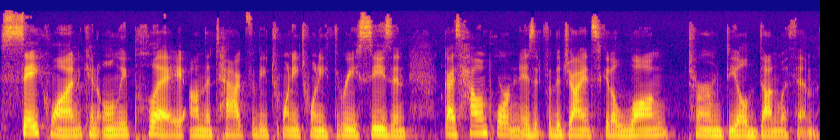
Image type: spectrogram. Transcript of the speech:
Saquon can only play on the tag for the 2023 season. Guys, how important is it for the Giants to get a long term deal done with him?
